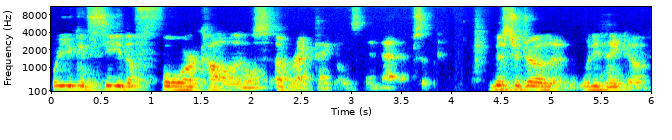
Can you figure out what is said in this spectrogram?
where you can see the four columns of rectangles in that episode. Mr. Drosin, what do you think of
